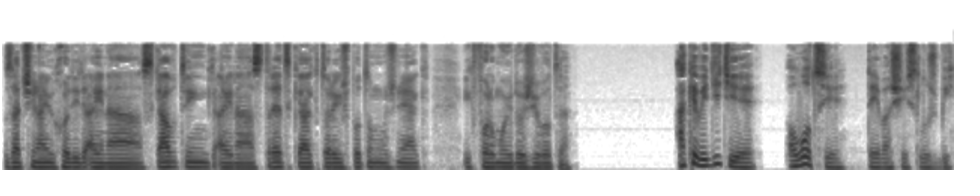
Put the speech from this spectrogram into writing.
začínajú chodiť aj na scouting, aj na stredka, ktoré už potom už nejak ich formujú do života. Aké vidíte ovocie tej vašej služby?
